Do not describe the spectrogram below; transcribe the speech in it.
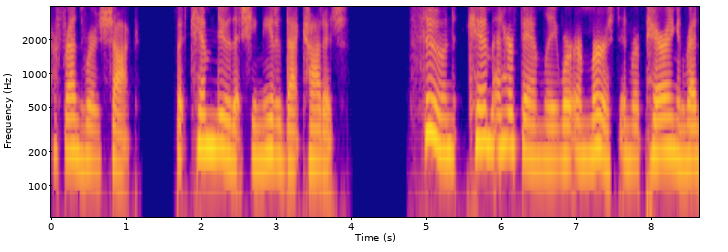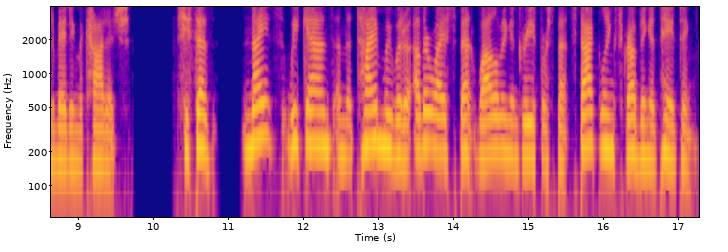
Her friends were in shock, but Kim knew that she needed that cottage. Soon, Kim and her family were immersed in repairing and renovating the cottage. She says, Nights, weekends, and the time we would have otherwise spent wallowing in grief were spent spackling, scrubbing, and painting.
